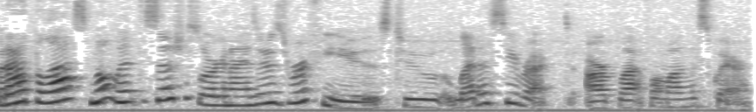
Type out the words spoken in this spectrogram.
But at the last moment, the socialist organizers refused to let us erect our platform on the square.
